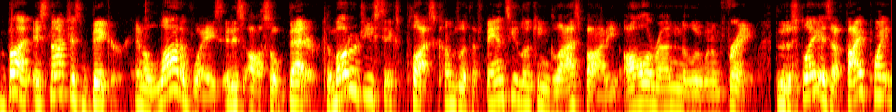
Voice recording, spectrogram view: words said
But it's not just bigger. In a lot of ways, it is also better. The Moto G6 Plus comes with a fancy looking glass body all around an aluminum frame. The display is a 5.9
